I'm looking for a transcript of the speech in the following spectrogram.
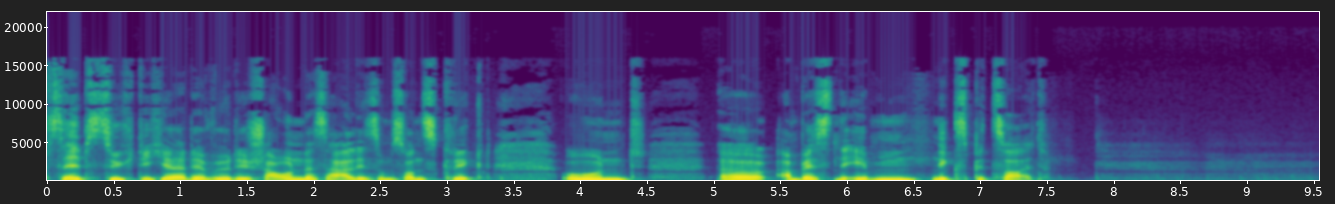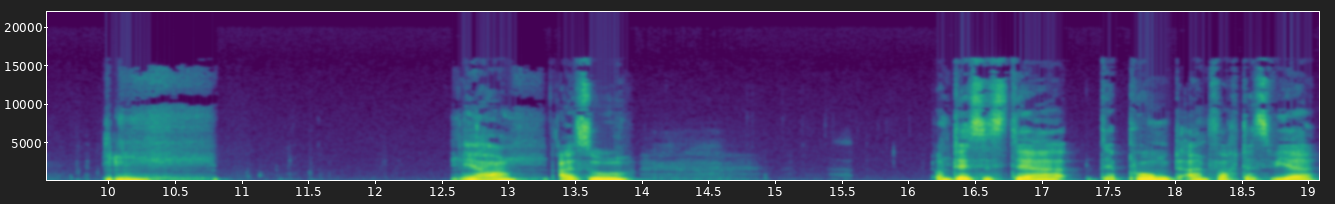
Selbstsüchtiger, der würde schauen, dass er alles umsonst kriegt und äh, am besten eben nichts bezahlt. Ja, also, und das ist der, der Punkt einfach, dass wir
